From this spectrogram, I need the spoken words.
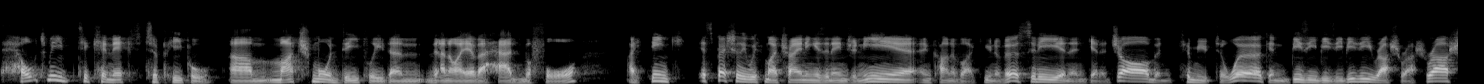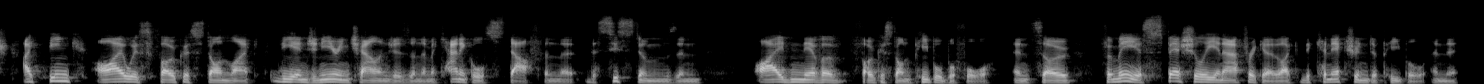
helped me to connect to people um, much more deeply than, than I ever had before. I think, especially with my training as an engineer and kind of like university and then get a job and commute to work and busy, busy, busy, rush, rush, rush, I think I was focused on like the engineering challenges and the mechanical stuff and the, the systems. And I'd never focused on people before. And so for me, especially in Africa, like the connection to people and the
